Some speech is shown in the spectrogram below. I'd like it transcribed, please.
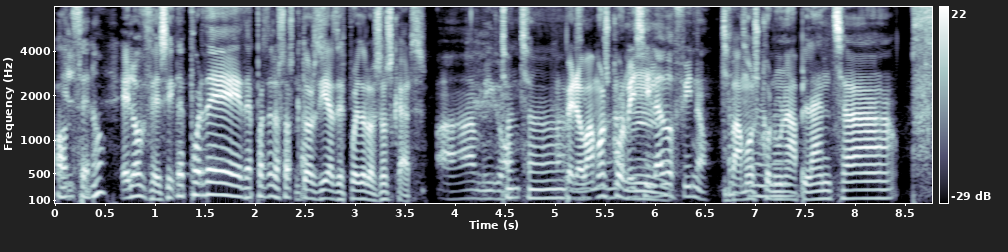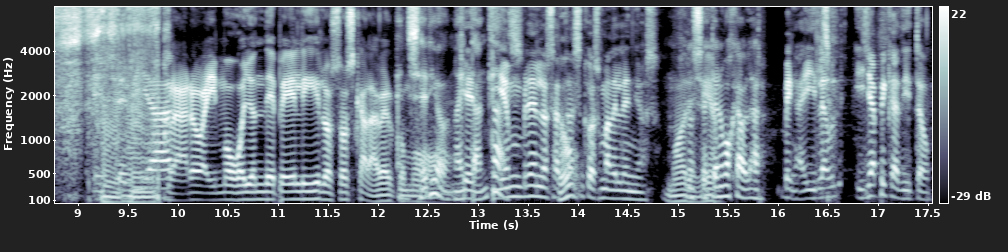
11, ¿no? El 11, sí. Después de, después de los Oscars. Dos días después de los Oscars. Ah, amigo. Chan, chan. Pero vamos con. Habéis hilado fino. Vamos con una plancha. Ese día Claro, hay mogollón de peli, los Oscar, a ver cómo. ¿En serio? No hay que tantas. tiemblen los No. atascos madrileños. Madre No sé, mía. tenemos que hablar. Venga, y, la- y ya picadito.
